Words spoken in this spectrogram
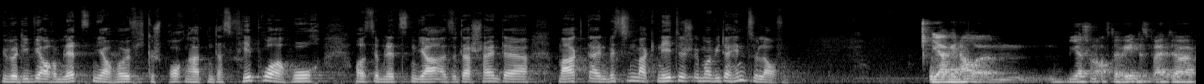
über die wir auch im letzten Jahr häufig gesprochen hatten, das Februarhoch aus dem letzten Jahr. Also da scheint der Markt ein bisschen magnetisch immer wieder hinzulaufen. Ja, genau. Ähm, wie ja schon oft erwähnt, es bleibt ja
